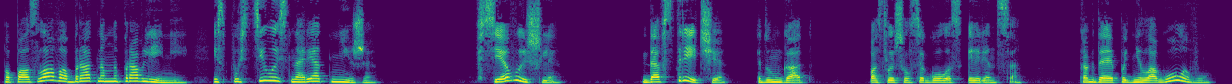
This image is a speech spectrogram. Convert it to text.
поползла в обратном направлении и спустилась на ряд ниже. «Все вышли?» «До встречи, Эдунгат!» — послышался голос Эринса. Когда я подняла голову,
